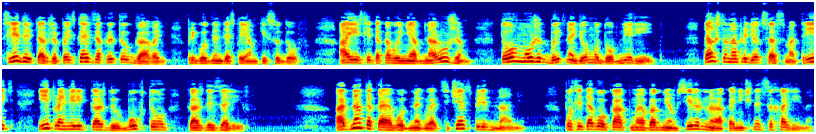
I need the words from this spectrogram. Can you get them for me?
Следует также поискать закрытую гавань, пригодную для стоянки судов. А если таковой не обнаружим, то, может быть, найдем удобный рейд. Так что нам придется осмотреть и промерить каждую бухту, каждый залив. Одна такая водная гладь сейчас перед нами после того, как мы обогнем северную оконечность Сахалина.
